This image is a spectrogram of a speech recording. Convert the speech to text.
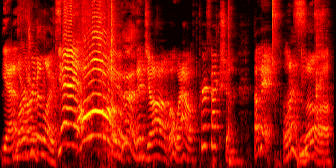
Yes. Larger than life. Yay! Oh, Good. good. job. Oh wow, perfection. Okay, let's. Huzzah.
